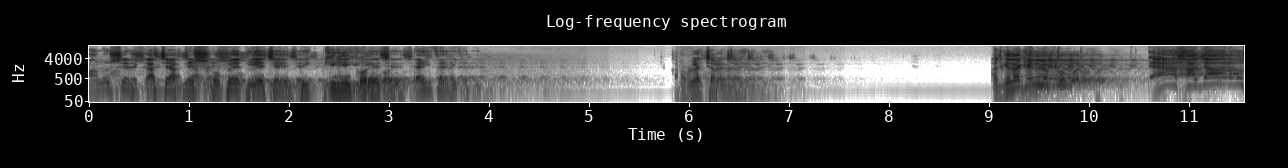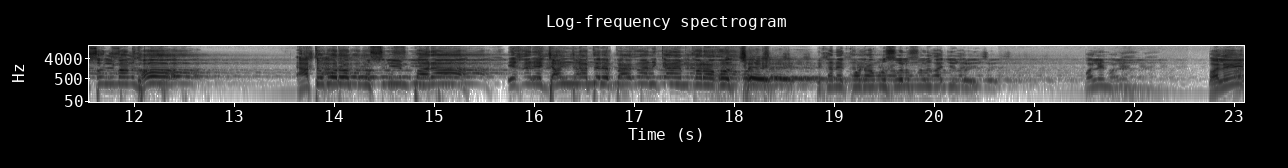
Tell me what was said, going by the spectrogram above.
মানুষের কাছে আপনি সঁপে দিয়েছেন, বিক্রি করেছেন, তাই তো নাকি? খারাপ আজকে দেখেন লক্ষ্য করে, এক হাজার মুসলমান ঘর, এত বড় মুসলিম পাড়া এখানে জান্নাতের বাগান কায়েম করা হচ্ছে। এখানে কটা মুসলমান হাজির হয়েছে। বলেন বলেন।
